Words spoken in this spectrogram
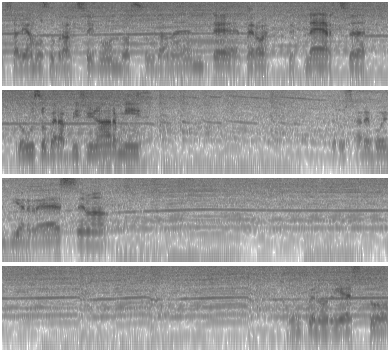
non saliamo sopra al secondo assolutamente, però l'Hertz lo uso per avvicinarmi. Per usare poi il DRS, ma comunque non riesco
